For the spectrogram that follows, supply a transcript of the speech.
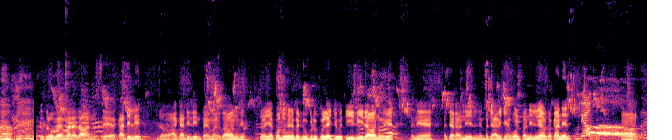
હા. જો ભાઈ અમારે જવાનું છે ગાડી લઈને. જો આ ગાડી લઈને ભાઈ અમારે જવાનું છે. તો અહીંયા કોલું છે ને ભાઈ લુગડું ભૂલાઈ ગયું હતું એ લઈ જવાનું છે. અને અત્યારે અનિલ ને બધા આવી જાય. કોણ તો અનિલ ને આવતો કાનિલ હું.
